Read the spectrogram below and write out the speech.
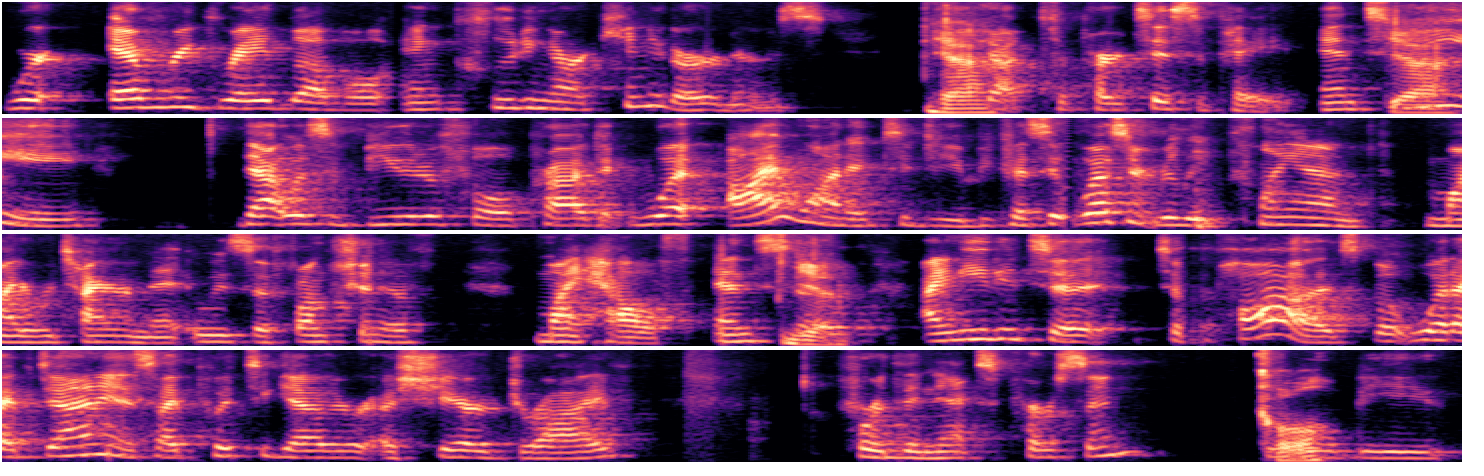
where every grade level, including our kindergartners, Yeah. got to participate. And to Yeah. me, that was a beautiful project. What I wanted to do, because it wasn't really planned, my retirement, it was a function of my health. And so Yeah. I needed to, to pause. But what I've done is I put together a shared drive for the next person who will be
